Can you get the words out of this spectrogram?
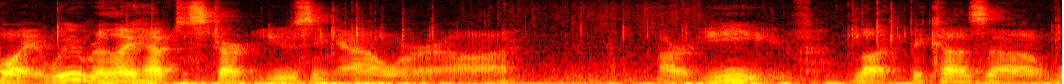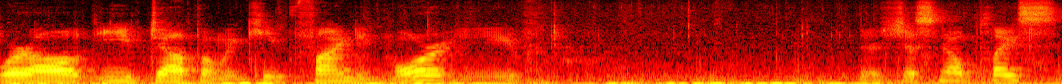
Boy, we really have to start using our uh, our Eve. Look, because uh, we're all Eved up and we keep finding more Eve. There's just no place.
